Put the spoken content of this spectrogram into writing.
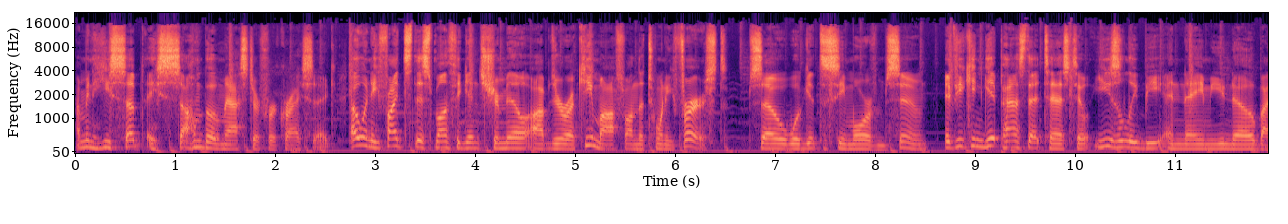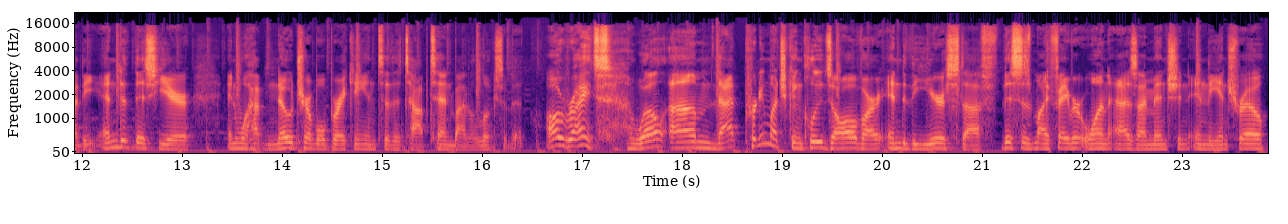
I mean, he subbed a sambo master for Christ's sake. Oh, and he fights this month against Shamil Abdurakhimov on the 21st, so we'll get to see more of him soon. If he can get past that test, he'll easily be a name you know by the end of this year and will have no trouble breaking into the top 10 by the looks of it. All right, well, um, that pretty much concludes all of our end of the year stuff. This is my favorite one, as I mentioned in the intro.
